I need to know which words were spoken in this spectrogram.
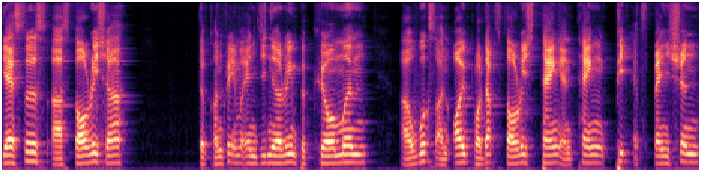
gases uh, storage, uh, the contract engineering procurement uh, works on oil product storage tank and tank pit expansion,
